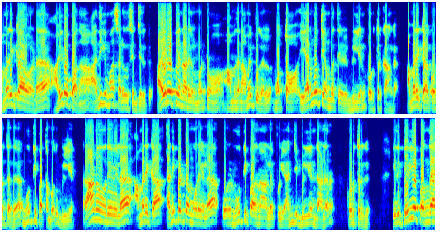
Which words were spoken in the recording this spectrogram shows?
அமெரிக்காவோட ஐரோப்பா தான் அதிகமா செலவு செஞ்சிருக்கு. ஐரோப்பிய நாடுகள் மட்டும் அதன் அமைப்புகள் மொத்தம் இருநூத்தி ஐம்பத்தி ஏழு பில்லியன் கொடுத்திருக்காங்க. அமெரிக்கா கொடுத்தது நூத்தி பத்தொன்பது பில்லியன். ராணுவ உதவியில அமெரிக்கா தனிப்பட்ட முறையில ஒரு நூத்தி பதினாலு புள்ளி அஞ்சு பில்லியன் டாலர் கொடுத்திருக்கு. இது பெரிய பங்கா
